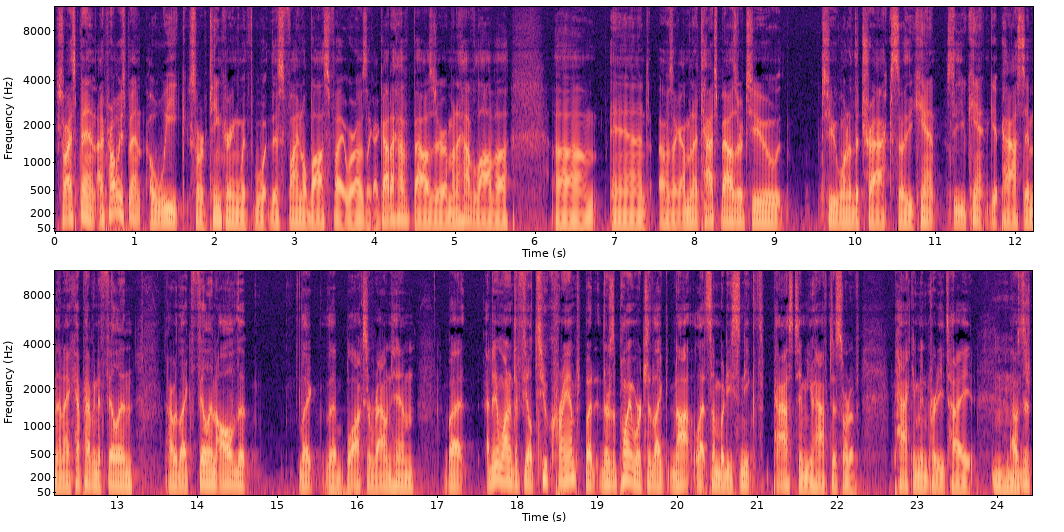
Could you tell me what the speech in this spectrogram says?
So I spent, I probably spent a week sort of tinkering with what, this final boss fight, where I was like, I gotta have Bowser, I'm gonna have lava, um, and I was like, I'm gonna attach Bowser to to one of the tracks, so you can't, so you can't get past him. Then I kept having to fill in. I would like fill in all of the like the blocks around him, but I didn't want it to feel too cramped. But there's a point where to like not let somebody sneak th- past him, you have to sort of pack him in pretty tight. I was just,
